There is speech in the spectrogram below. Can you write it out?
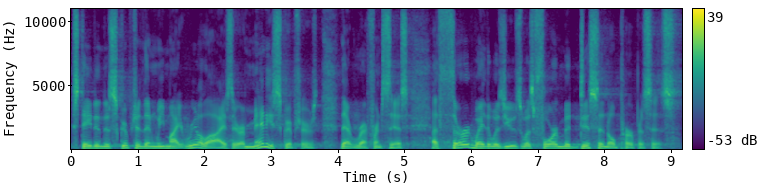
stated in the scripture than we might realize, there are many scriptures that reference this. A third way that was used was for medicinal purposes.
